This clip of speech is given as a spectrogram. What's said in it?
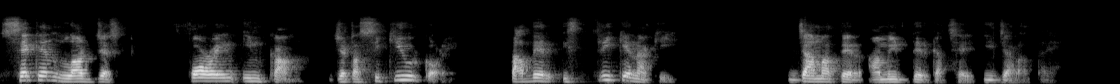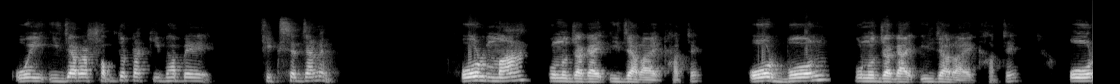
সেকেন্ড লার্জেস্ট ফরেন ইনকাম যেটা সিকিউর করে, তাদের স্ত্রীকে নাকি জামাতের আমিরদের কাছে ইজারা দেয়। ওই ইজারা শব্দটা কীভাবে শিখছে জানেন? ওর মা কোনো জায়গায় ইজারায় খাটে। ওর বোন কোনো জায়গায় ইজারায় খাটে। ওর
